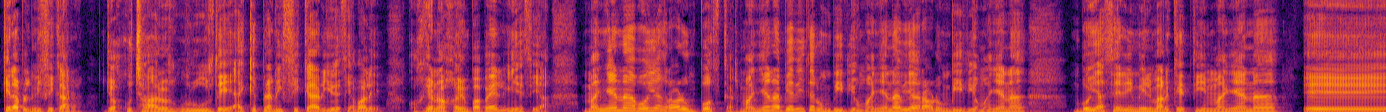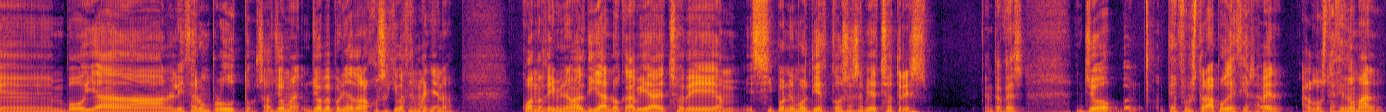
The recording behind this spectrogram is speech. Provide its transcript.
Que era planificar. Yo escuchaba a los gurús de hay que planificar y yo decía, vale, cogía una hoja y un papel y decía, mañana voy a grabar un podcast, mañana voy a editar un vídeo, mañana voy a grabar un vídeo, mañana voy a hacer email marketing, mañana eh, voy a analizar un producto. O sea, yo me, yo me ponía todas las cosas que iba a hacer mañana. Cuando terminaba el día, lo que había hecho de, si ponemos 10 cosas, había hecho 3. Entonces, yo te frustraba porque decías, a ver, algo estoy haciendo mal,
